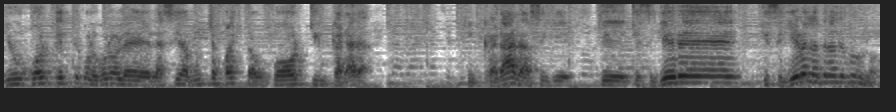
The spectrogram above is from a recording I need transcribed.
y un jugador que este Colo Colo le, le hacía mucha falta, un jugador que encarara encarar, así que, que, se lleve que se lleve el lateral de turno.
